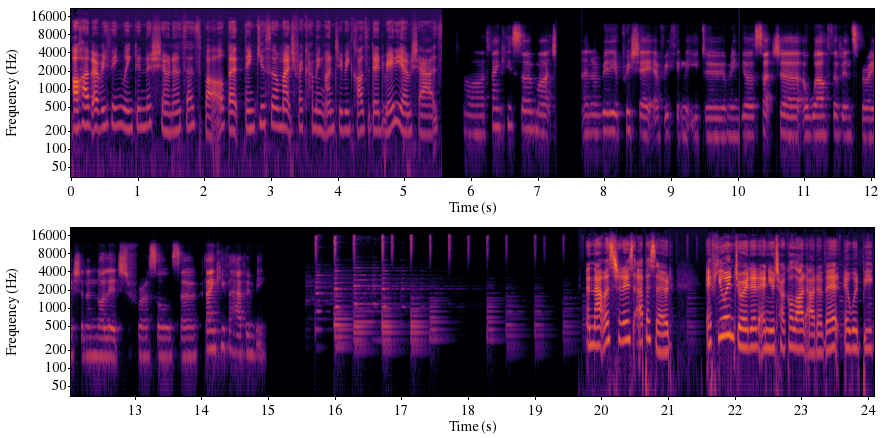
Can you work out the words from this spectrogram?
I'll have everything linked in the show notes as well. But thank you so much for coming on to Recloseted Radio, Shaz. Oh, thank you so much. And I really appreciate everything that you do. I mean, you're such a, a wealth of inspiration and knowledge for us all. So thank you for having me. And that was today's episode. If you enjoyed it and you took a lot out of it, it would be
